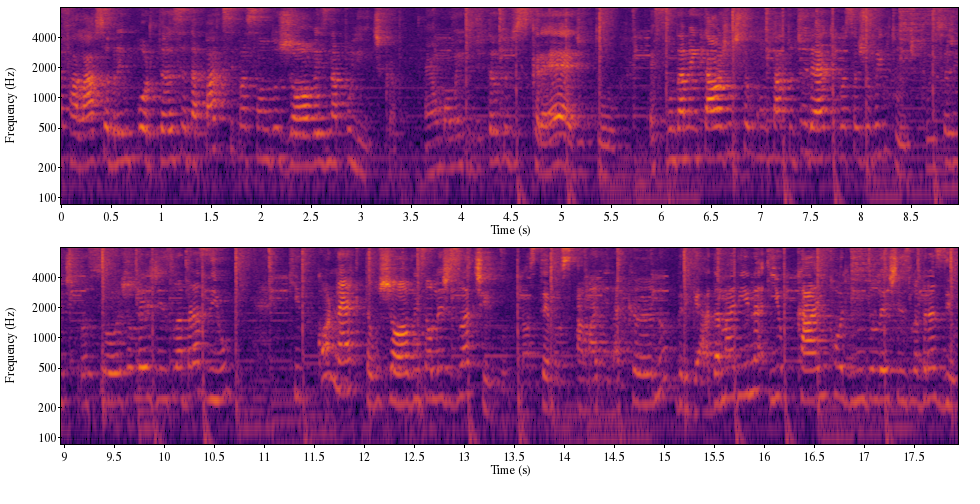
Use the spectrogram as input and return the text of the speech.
vai falar sobre a importância da participação dos jovens na política. É um momento de tanto descrédito, é fundamental a gente ter um contato direto com essa juventude. Por isso a gente trouxe hoje o Legisla Brasil, que conecta os jovens ao legislativo. Nós temos a Marina Cano, obrigada Marina, e o Caio Rolim do Legisla Brasil.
